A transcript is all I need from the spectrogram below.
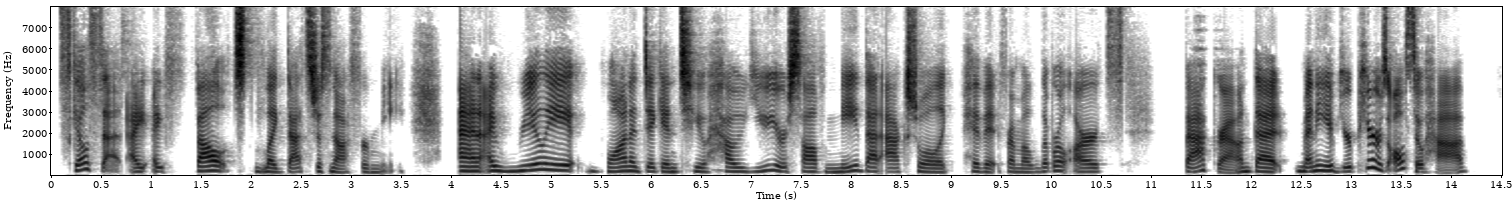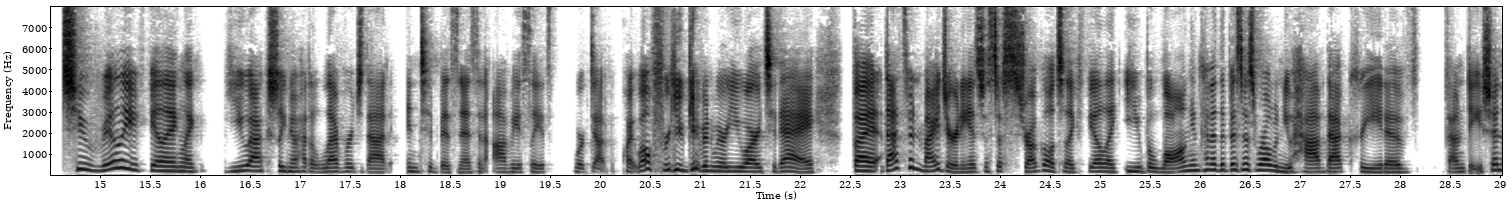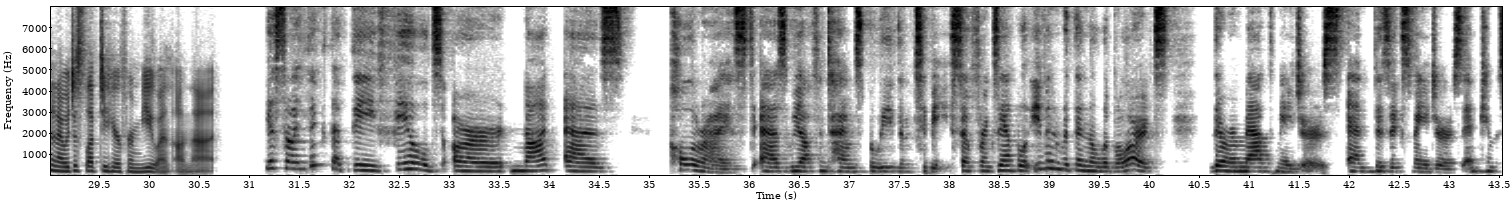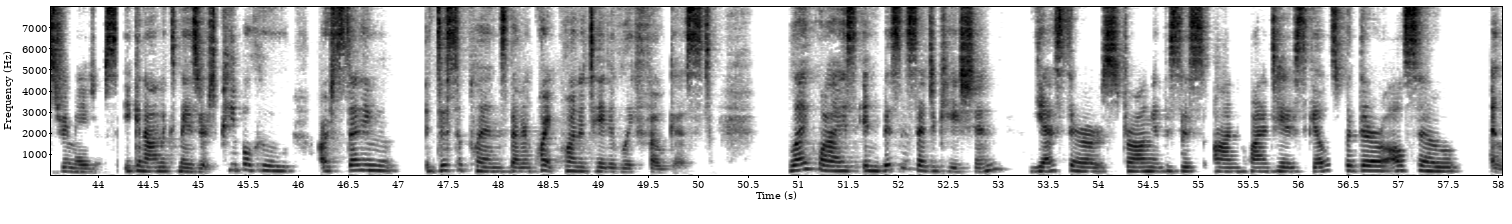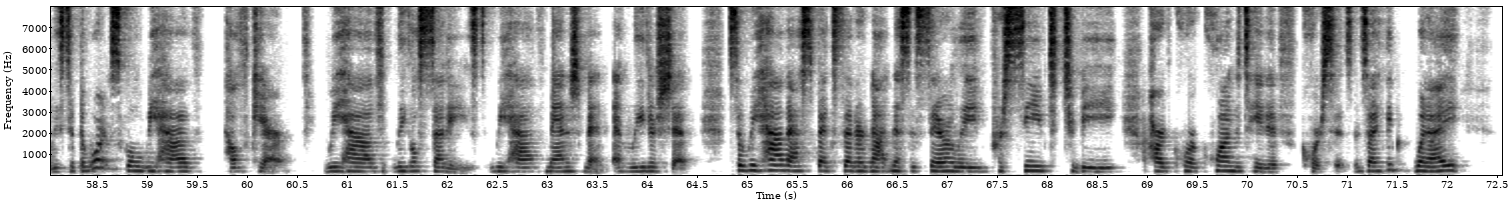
skill set. I, I felt like that's just not for me. And I really want to dig into how you yourself made that actual like pivot from a liberal arts background that many of your peers also have to really feeling like you actually know how to leverage that into business. And obviously, it's worked out quite well for you given where you are today. But that's been my journey. It's just a struggle to like feel like you belong in kind of the business world when you have that creative foundation. And I would just love to hear from you on, on that. Yes, so I think that the fields are not as polarized as we oftentimes believe them to be. So, for example, even within the liberal arts, there are math majors and physics majors and chemistry majors, economics majors, people who are studying disciplines that are quite quantitatively focused. Likewise, in business education, yes, there are strong emphasis on quantitative skills, but there are also, at least at the Wharton School, we have healthcare, we have legal studies, we have management and leadership. So we have aspects that are not necessarily perceived to be hardcore quantitative courses. And so I think what I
